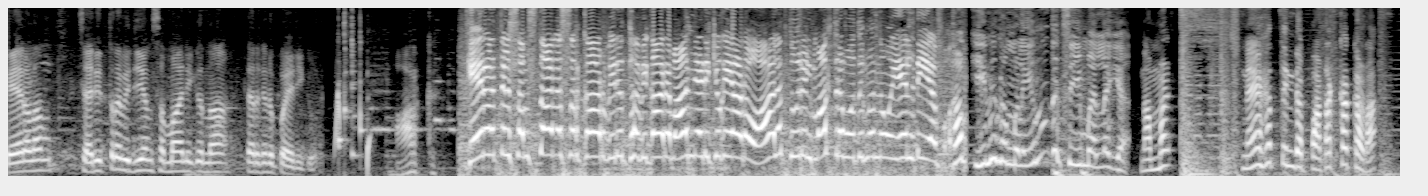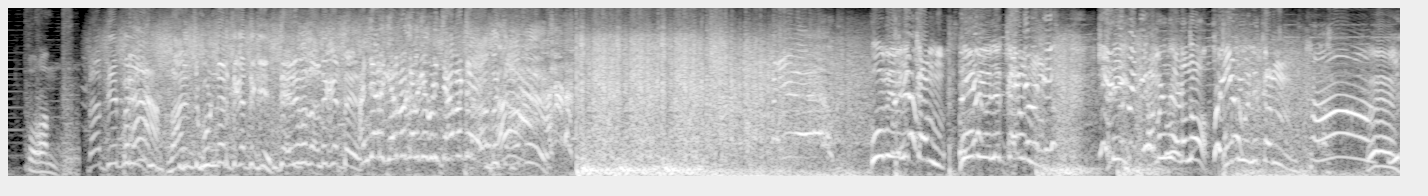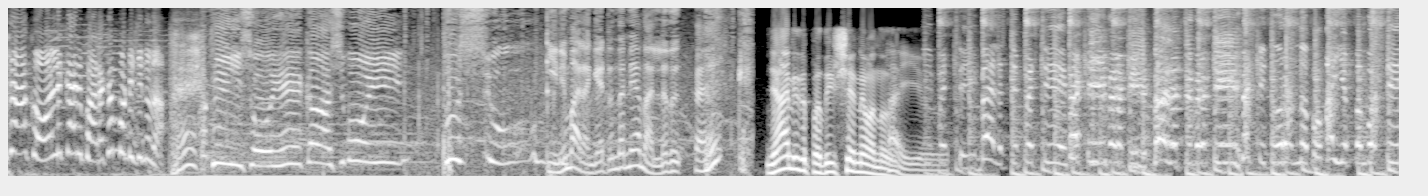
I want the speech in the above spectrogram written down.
കേരളം ചരിത്ര വിജയം സമ്മാനിക്കുന്ന തെരഞ്ഞെടുപ്പായിരിക്കും ആർക്ക് കേരളത്തിൽ സംസ്ഥാന സർക്കാർ വിരുദ്ധ വികാരം ആഞ്ഞടിക്കുകയാണോ ആലത്തൂരിൽ മാത്രം ഒതുങ്ങുന്നു എൽ ഡി എഫ് ഇനി നമ്മൾ എന്ത് ചെയ്യും അല്ലയ്യ നമ്മൾ സ്നേഹത്തിന്റെ പടക്കക്കട തുറന്നു ഭൂമി ഉലുക്കം ഭൂമി ഉലുക്കം കിടന്നോ ഭൂമി ഉലുക്കം ഇതാ കോളനിക്കാര് പടക്കം പൊട്ടിക്കുന്നതാ. ഇനി മരം കയറ്റം തന്നെയാ നല്ലത്. ഞാനിത് പ്രതീക്ഷ തന്നെ വന്നത്.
